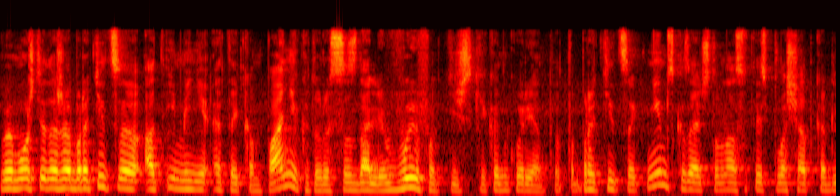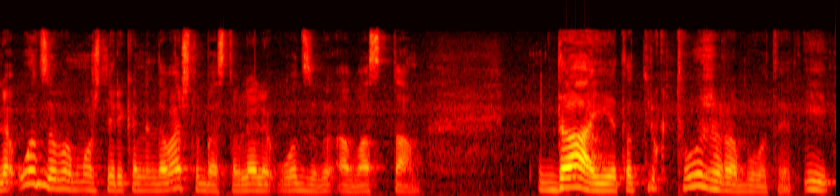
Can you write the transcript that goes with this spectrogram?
вы можете даже обратиться от имени этой компании, которую создали вы фактически конкурент, обратиться к ним, сказать, что у нас вот есть площадка для отзывов, можете рекомендовать, чтобы оставляли отзывы о вас там. Да, и этот трюк тоже работает. И,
